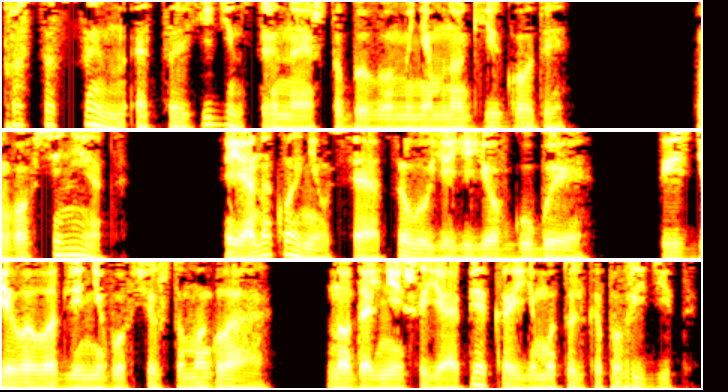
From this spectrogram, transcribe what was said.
Просто сын — это единственное, что было у меня многие годы». «Вовсе нет». Я наклонился, целуя ее в губы. «Ты сделала для него все, что могла, но дальнейшая опека ему только повредит.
